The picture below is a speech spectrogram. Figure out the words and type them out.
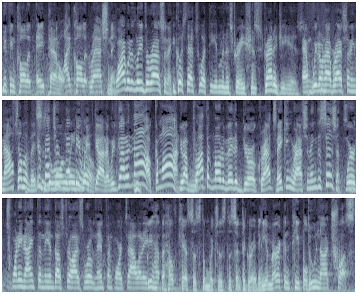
You can call it a panel. I call it rationing. Why would it lead to rationing? Because that's what the administration's strategy is. And we don't have rationing now? Some of it. You bet the your wrong way to bippy go. we've got it. We've got it now. Come on. You have mm. profit motivated bureaucrats making rationing decisions. We're 29th in the industrialized world in infant mortality. We have a healthcare system which is disintegrating. The American people do not trust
